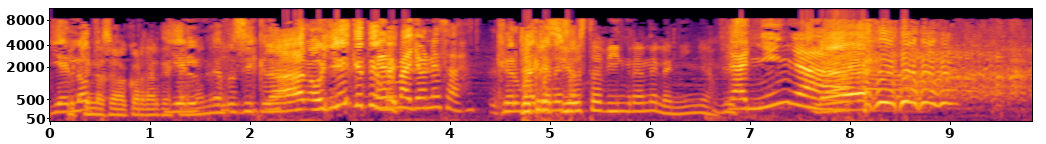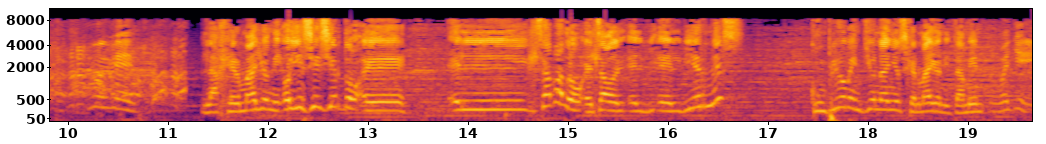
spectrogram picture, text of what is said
y el ¿quién otro. no se va a acordar de Y el, Hermione? eh, pues sí, claro. Oye, ¿qué te Hermayonesa. Ya creció, está bien grande la niña. La niña. Muy bien. La Hermione. Oye, sí es cierto. eh, el sábado, el sábado, el, el viernes cumplió 21 años Hermione también. Oye,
